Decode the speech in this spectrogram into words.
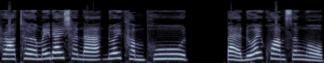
เพราะเธอไม่ได้ชนะด้วยคำพูด แต่ด้วยความสงบ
